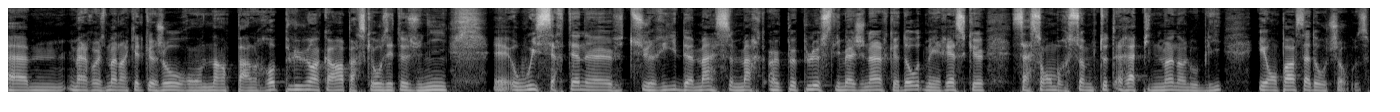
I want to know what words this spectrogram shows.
Euh, malheureusement, dans quelques jours, on n'en parlera plus encore parce qu'aux États-Unis, euh, oui, certaines euh, tueries de masse marquent un peu plus l'imaginaire que d'autres, mais il reste que ça sombre somme toute rapidement dans l'oubli et on passe à d'autres choses.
